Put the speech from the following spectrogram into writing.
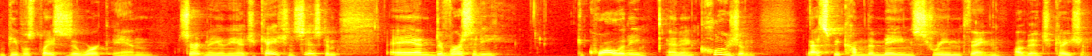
in people's places of work and certainly in the education system. And diversity, equality, and inclusion, that's become the mainstream thing of education.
